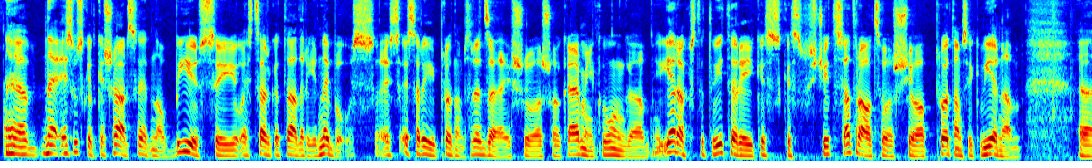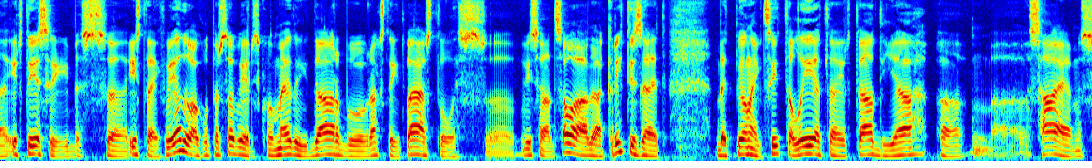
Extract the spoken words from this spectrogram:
Nē, es uzskatu, ka šāda sēde nav bijusi. Es ceru, ka tāda arī nebūs. Es, es arī, protams, redzēju šo, šo kaimiņu kunga ierakstu Twitterī, kas, kas šķita satraucošs, jo, protams, ikvienam uh, ir tiesības uh, izteikt viedokli par sabiedrisko mediju darbu, rakstīt vēstules, uh, visādi savādāk, kritizēt, bet pilnīgi cita lieta ir tad, ja uh, sājums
